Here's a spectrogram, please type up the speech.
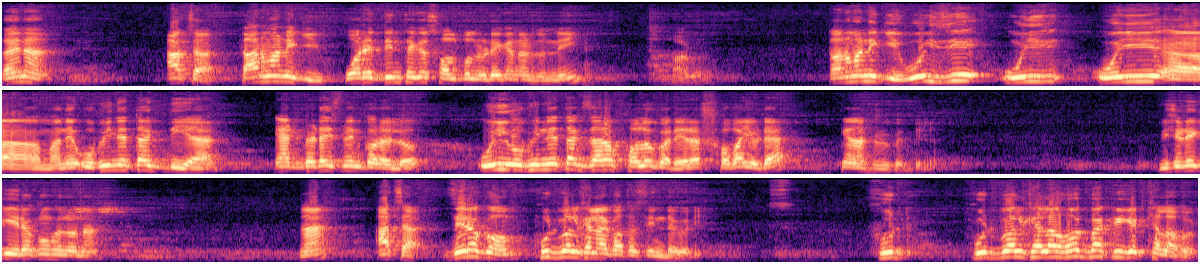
তাই না? আচ্ছা তার মানে কি? পরের দিন থেকে স্বল্প লোডে কেনার জন্যই? পাগল। তার মানে কি? ওই যে, ওই ওই মানে অভিনেতাক দিয়া অ্যাডভার্টাইজমেন্ট করাইলো, ওই অভিনেতাক যারা ফলো করে, এরা সবাই ওটা কেনা শুরু করে দিল। বিষয়টা কি এরকম হলো না? হ্যাঁ? আচ্ছা যেরকম ফুটবল খেলার কথা চিন্তা করি। ফুট ফুটবল খেলা হোক বা ক্রিকেট খেলা হোক,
